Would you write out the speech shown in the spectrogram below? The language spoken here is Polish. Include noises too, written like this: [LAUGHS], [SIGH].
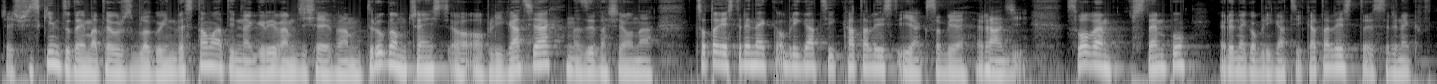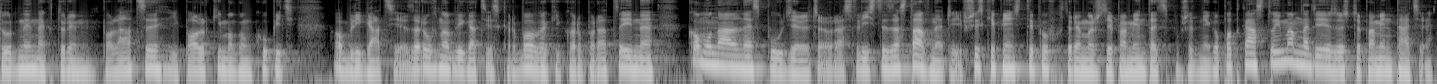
Cześć wszystkim, tutaj Mateusz z blogu Inwestomat i nagrywam dzisiaj Wam drugą część o obligacjach. Nazywa się ona Co to jest rynek obligacji Catalyst i jak sobie radzi. Słowem wstępu, rynek obligacji Catalyst to jest rynek wtórny, na którym Polacy i Polki mogą kupić obligacje, zarówno obligacje skarbowe, jak i korporacyjne, komunalne, spółdzielcze oraz listy zastawne, czyli wszystkie pięć typów, które możecie pamiętać z poprzedniego podcastu i mam nadzieję, że jeszcze pamiętacie.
